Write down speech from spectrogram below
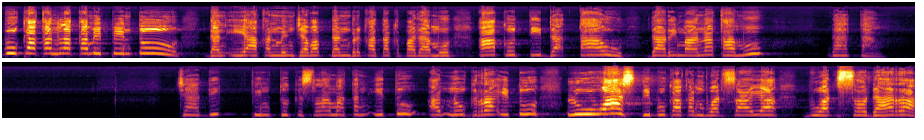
bukakanlah kami pintu. Dan ia akan menjawab dan berkata kepadamu, aku tidak tahu dari mana kamu datang. Jadi pintu keselamatan itu, anugerah itu luas dibukakan buat saya, buat saudara.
